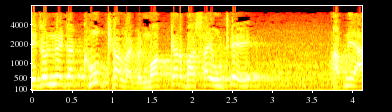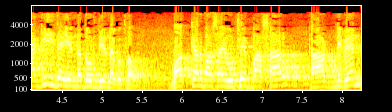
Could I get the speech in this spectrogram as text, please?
এই জন্য এটা খুব খেয়াল রাখবেন, মক্কার বাসায় উঠে আপনি আগেই যাইয়েন না, দৌড় দিয়ে না কোথাও। মক্কার বাসায় উঠে বাসার কার্ড নেবেন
